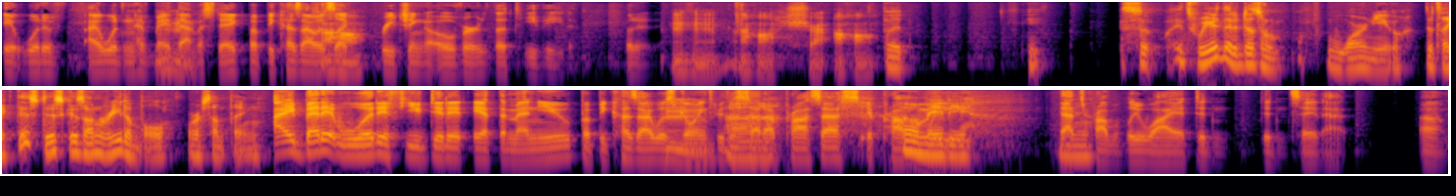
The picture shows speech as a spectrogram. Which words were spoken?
it would have. I wouldn't have made that mistake. But because I was Uh-huh. like reaching over the TV to put it. in. uh huh. Sure. Uh huh. but so it's weird that it doesn't warn you. It's like this disc is unreadable or something. I bet it would if you did it at the menu, but because I was going through the setup process, it probably. oh, maybe. That's probably why it didn't didn't say that. Um,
